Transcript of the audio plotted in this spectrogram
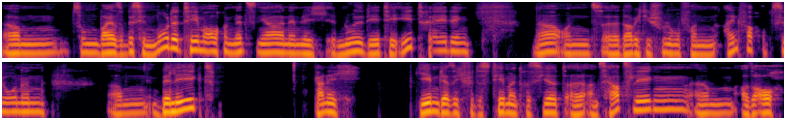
ähm, zum, war ja so ein bisschen Modethema auch im letzten Jahr, nämlich Null DTE-Trading. Ja, und äh, da habe ich die Schulung von Einfachoptionen ähm, belegt. Kann ich jedem, der sich für das Thema interessiert, äh, ans Herz legen. Ähm, also auch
